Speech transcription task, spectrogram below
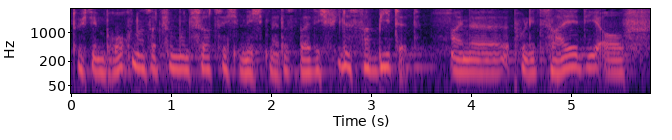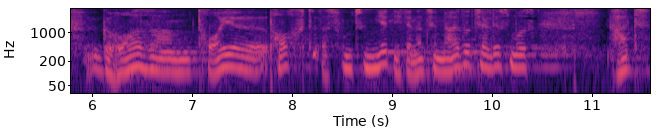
durch den Bruch 1945 nicht mehr, das, weil sich vieles verbietet. Eine Polizei, die auf Gehorsam, Treue pocht, das funktioniert nicht. Der Nationalsozialismus hat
